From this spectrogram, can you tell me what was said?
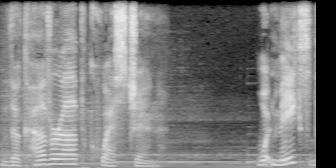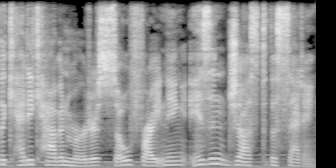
The cover up question. What makes the Keddie Cabin murders so frightening isn't just the setting.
